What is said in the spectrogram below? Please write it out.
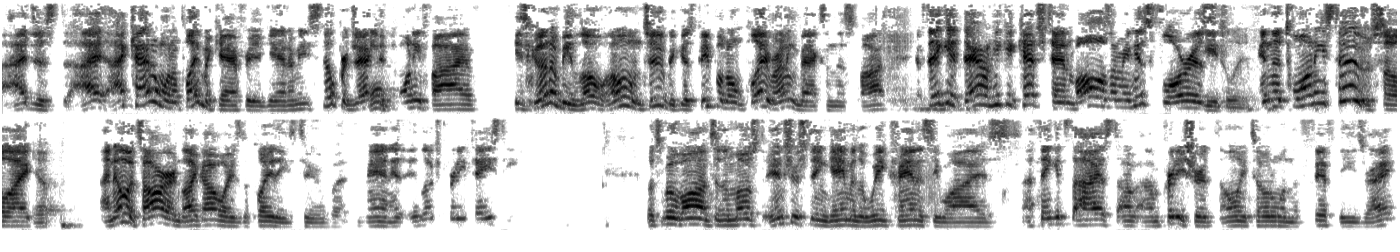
I just, I, I kind of want to play McCaffrey again. I mean, he's still projected yeah. 25 he's going to be low owned too because people don't play running backs in this spot. If they get down, he could catch 10 balls. I mean, his floor is Easily. in the 20s too. So like, yep. I know it's hard, like always, to play these two, but man, it, it looks pretty tasty. Let's move on to the most interesting game of the week fantasy wise. I think it's the highest. I'm, I'm pretty sure it's the only total in the 50s, right?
